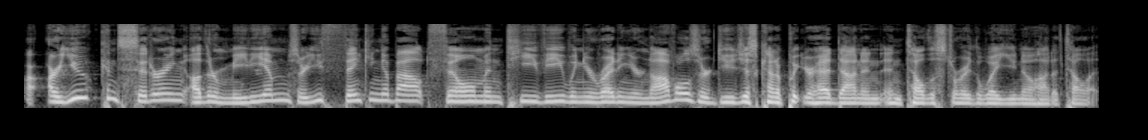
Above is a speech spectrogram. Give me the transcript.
Are, are you considering other mediums? Are you thinking about film and TV when you're writing your novels, or do you just kind of put your head down and, and tell the story the way you know how to tell it?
